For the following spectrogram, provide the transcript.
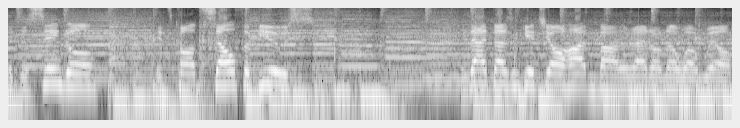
It's a single. It's called Self Abuse. If that doesn't get you all hot and bothered, I don't know what will.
